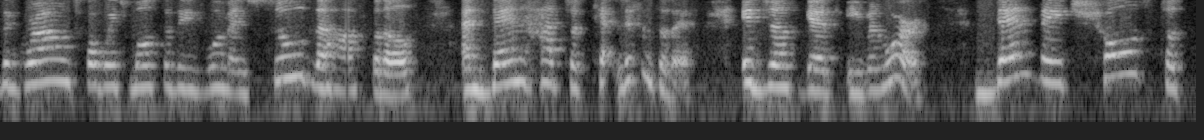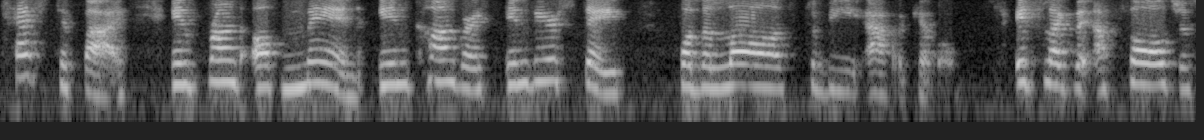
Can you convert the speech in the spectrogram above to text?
the grounds for which most of these women sued the hospitals and then had to te- listen to this. It just gets even worse. Then they chose to testify in front of men in Congress in their state for the laws to be applicable it's like the assault just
